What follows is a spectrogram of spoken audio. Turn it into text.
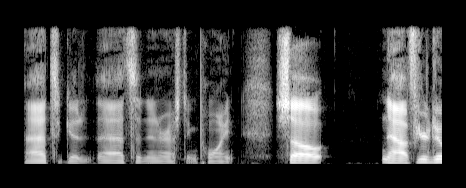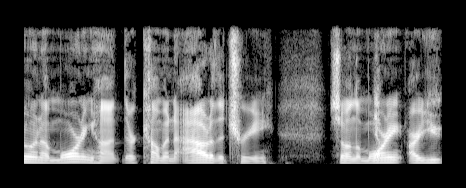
that's a good that's an interesting point so now if you're doing a morning hunt they're coming out of the tree so in the morning are you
